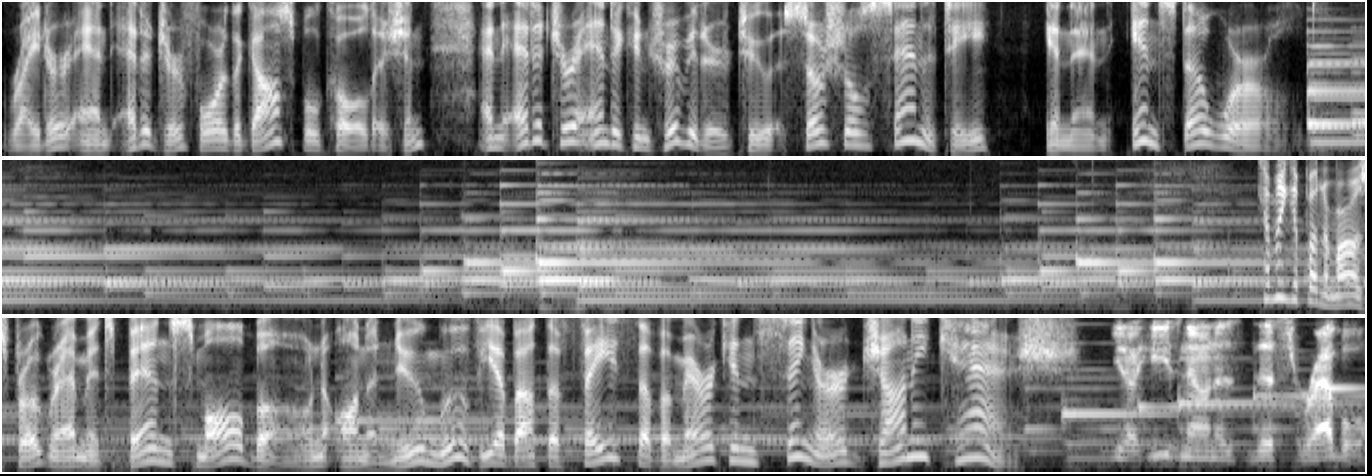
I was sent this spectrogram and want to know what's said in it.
writer and editor for the Gospel Coalition, an editor and a contributor to Social Sanity in an Insta World. Coming up on tomorrow's program, it's Ben Smallbone on a new movie about the faith of American singer Johnny Cash. You know, he's known as this rebel,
